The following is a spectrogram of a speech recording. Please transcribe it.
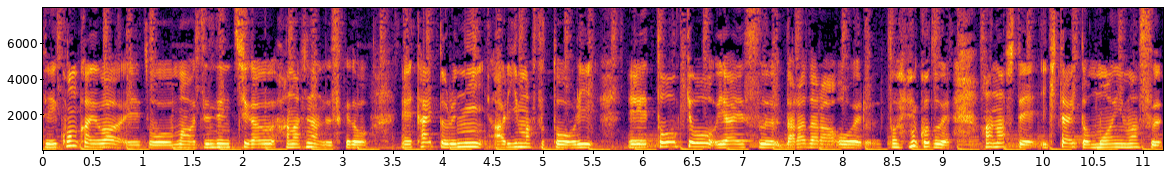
で、今回は、えっ、と、まあ、全然違う話なんですけど、えータイトルにあります通り、えー東京八重洲ダラダラ OL ということで話していきたいと思います。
